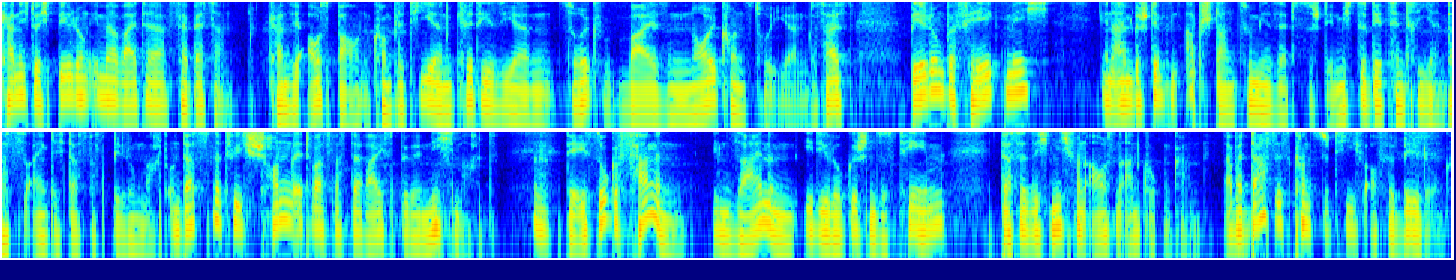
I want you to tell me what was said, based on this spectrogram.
kann ich durch Bildung immer weiter verbessern. Kann sie ausbauen, komplettieren, kritisieren, zurückweisen, neu konstruieren. Das heißt, Bildung befähigt mich, in einem bestimmten Abstand zu mir selbst zu stehen, mich zu dezentrieren. Das ist eigentlich das, was Bildung macht. Und das ist natürlich schon etwas, was der Reichsbürger nicht macht. Der ist so gefangen in seinem ideologischen System, dass er sich nicht von außen angucken kann. Aber das ist konstitutiv auch für Bildung.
